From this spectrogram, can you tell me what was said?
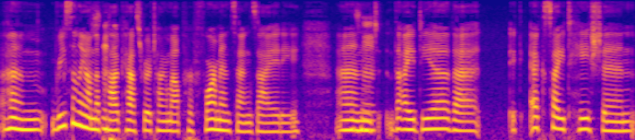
Um, recently on the mm-hmm. podcast, we were talking about performance anxiety and mm-hmm. the idea that excitation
